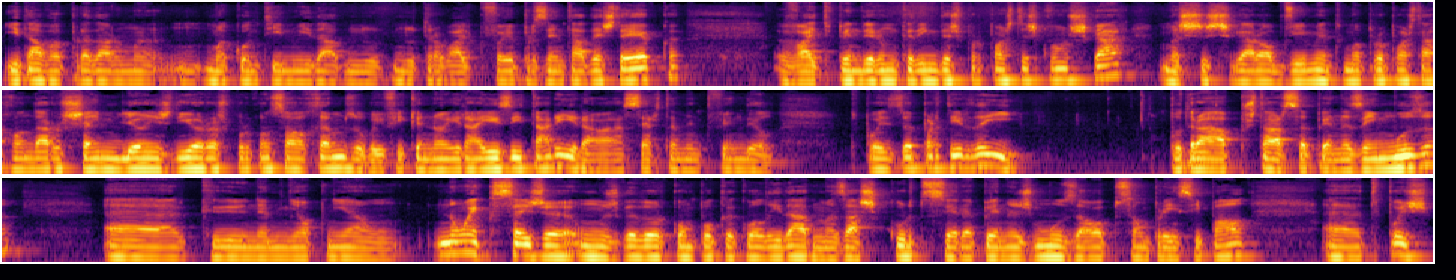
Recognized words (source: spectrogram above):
e dava para dar uma, uma continuidade no, no trabalho que foi apresentado esta época vai depender um bocadinho das propostas que vão chegar, mas se chegar, obviamente, uma proposta a rondar os 100 milhões de euros por Gonçalo Ramos, o Benfica não irá hesitar e irá certamente vendê-lo. Depois, a partir daí, poderá apostar-se apenas em Musa, uh, que, na minha opinião, não é que seja um jogador com pouca qualidade, mas acho que curte ser apenas Musa a opção principal. Uh, depois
